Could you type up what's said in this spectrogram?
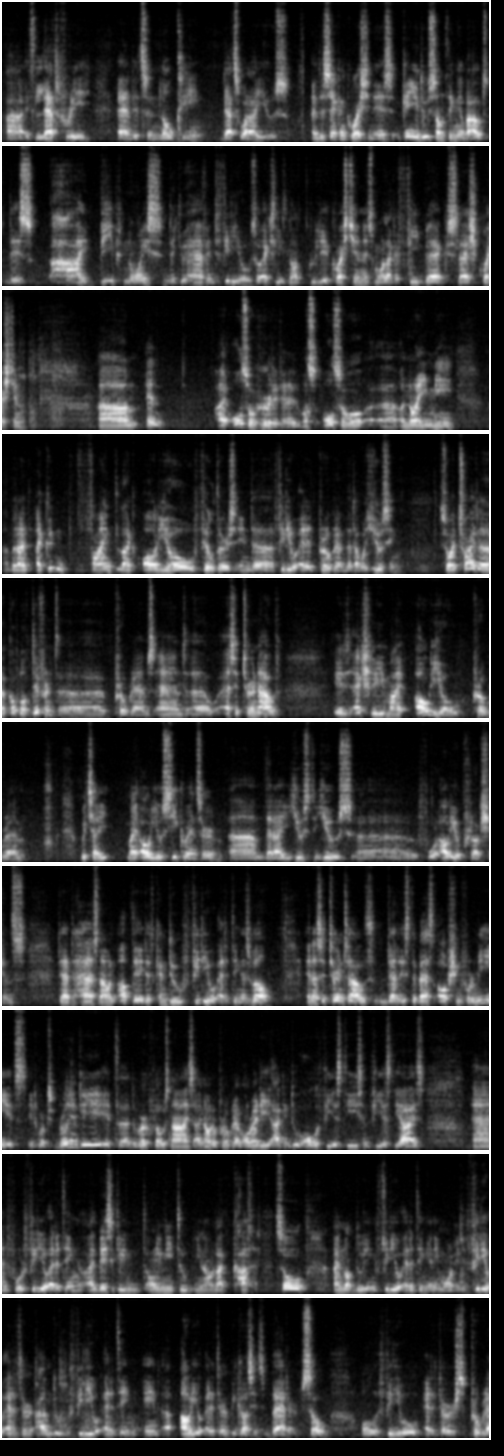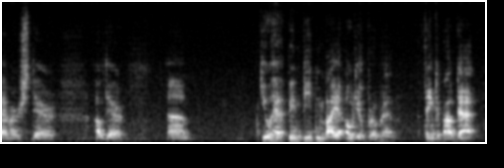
Uh, it's lead free and it's a no clean. That's what I use. And the second question is, can you do something about this high beep noise that you have in the video? So actually it's not really a question, it's more like a feedback slash question. Um, and I also heard it and it was also uh, annoying me but I, I couldn't find like audio filters in the video edit program that I was using. So I tried a couple of different uh, programs and uh, as it turned out it is actually my audio program which I my audio sequencer um, that I used to use uh, for audio productions that has now an update that can do video editing as well. And as it turns out, that is the best option for me. It's It works brilliantly, it, uh, the workflow is nice, I know the program already, I can do all the VSTs and VSTIs. And for video editing, I basically only need to, you know, like cut. So I'm not doing video editing anymore in a video editor, I'm doing video editing in an audio editor because it's better. So all the video editors, programmers there, out there, um, you have been beaten by an audio program. Think about that.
